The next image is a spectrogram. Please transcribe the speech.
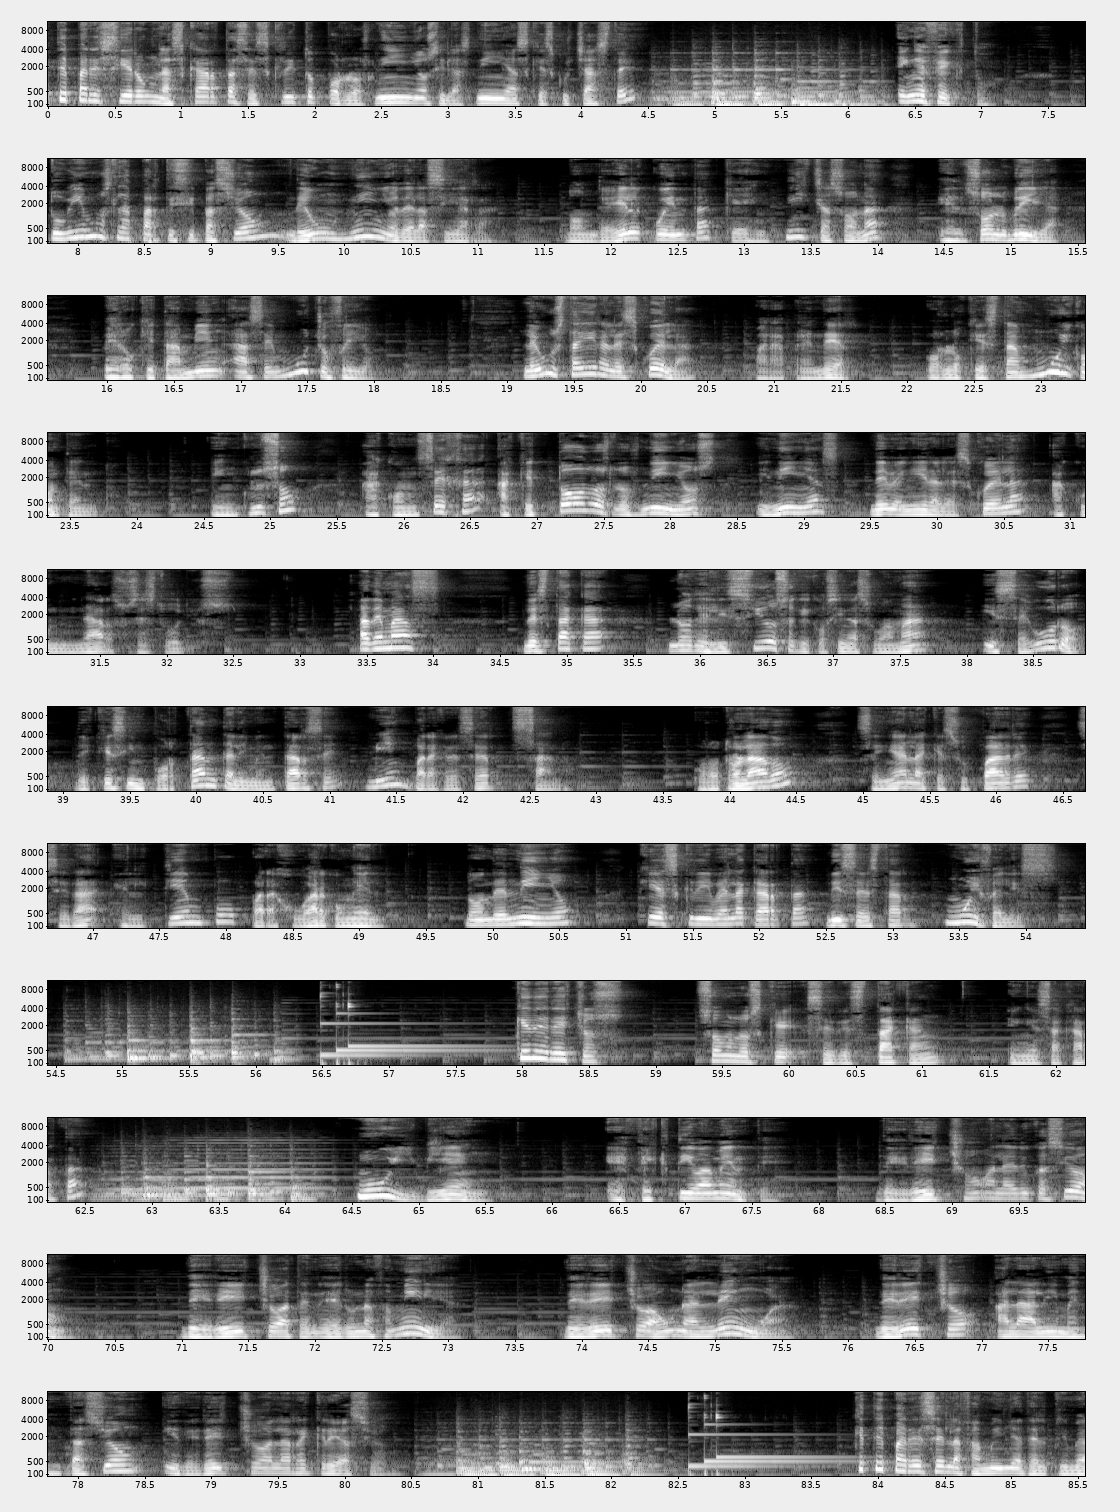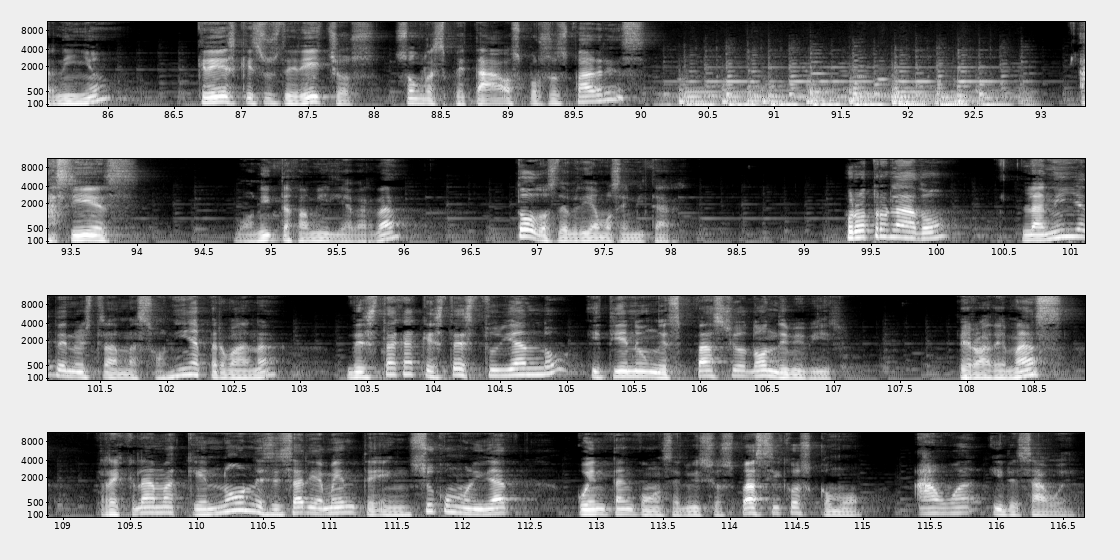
Te parecieron las cartas escritas por los niños y las niñas que escuchaste? En efecto, tuvimos la participación de un niño de la sierra, donde él cuenta que en dicha zona el sol brilla, pero que también hace mucho frío. Le gusta ir a la escuela para aprender, por lo que está muy contento. Incluso aconseja a que todos los niños y niñas deben ir a la escuela a culminar sus estudios. Además, destaca lo delicioso que cocina su mamá y seguro de que es importante alimentarse bien para crecer sano. Por otro lado, señala que su padre se da el tiempo para jugar con él, donde el niño que escribe la carta dice estar muy feliz. ¿Qué derechos son los que se destacan en esa carta? Muy bien, efectivamente, derecho a la educación, derecho a tener una familia, derecho a una lengua, derecho a la alimentación y derecho a la recreación. ¿Qué te parece la familia del primer niño? ¿Crees que sus derechos son respetados por sus padres? Así es. Bonita familia, ¿verdad? Todos deberíamos imitar. Por otro lado, la niña de nuestra Amazonía peruana destaca que está estudiando y tiene un espacio donde vivir. Pero además reclama que no necesariamente en su comunidad cuentan con servicios básicos como agua y desagüe.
